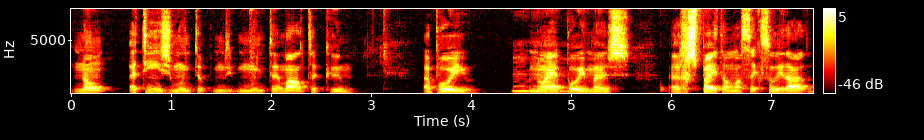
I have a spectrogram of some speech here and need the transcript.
não atinge muita, muita malta que apoio, não Uhum. é apoio, mas a respeito à homossexualidade,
